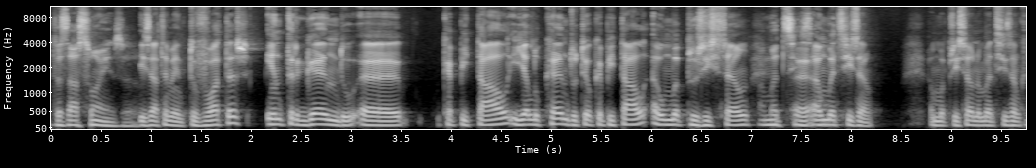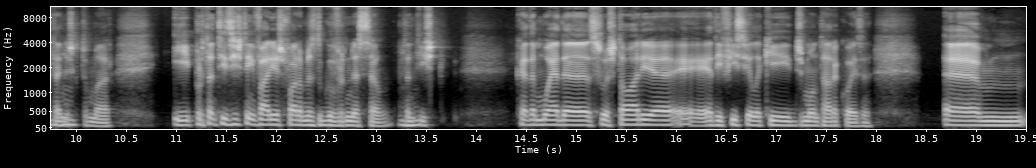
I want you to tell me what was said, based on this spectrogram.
das ações. Exatamente, tu votas entregando uh, capital e alocando o teu capital a uma posição, É uma decisão. a uma decisão, a uma posição numa decisão que tenhas que tomar. E portanto existem várias formas de governação. Portanto, isto, cada moeda a sua história, é, é difícil aqui desmontar a coisa. Um,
